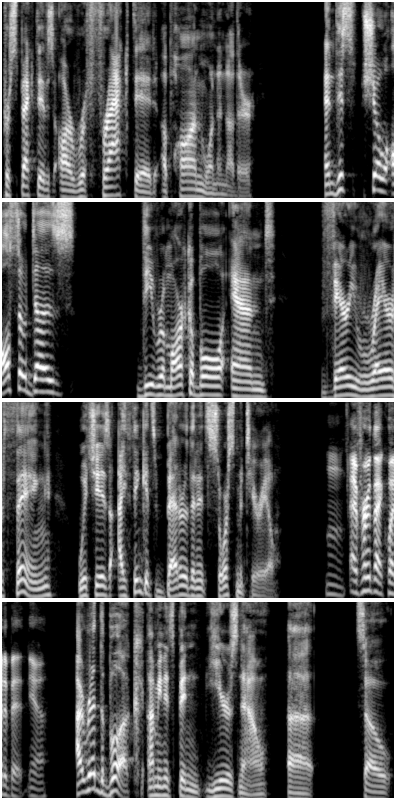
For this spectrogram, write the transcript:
perspectives are refracted upon one another. And this show also does the remarkable and very rare thing which is i think it's better than its source material Mm. I've heard that quite a bit. Yeah. I read the book. I mean, it's been years now, uh, so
